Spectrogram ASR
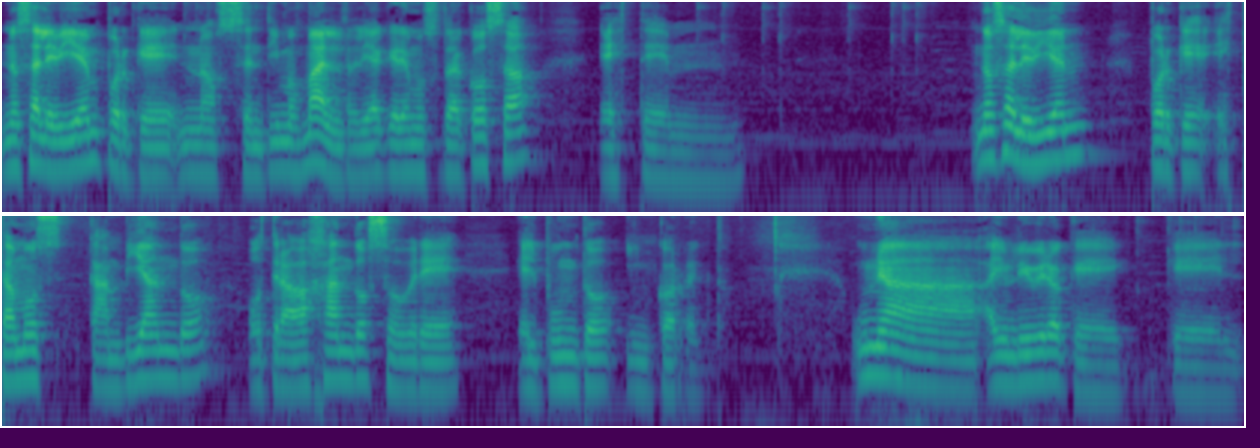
no sale bien porque nos sentimos mal, en realidad queremos otra cosa. Este, mm, no sale bien porque estamos cambiando o trabajando sobre el punto incorrecto. Una, hay un libro que, que,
